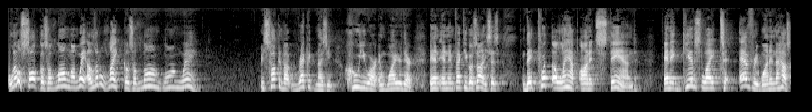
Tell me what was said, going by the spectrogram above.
A little salt goes a long, long way. A little light goes a long, long way. He's talking about recognizing who you are and why you're there. And, and in fact, he goes on, he says, They put a lamp on its stand and it gives light to everyone in the house.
